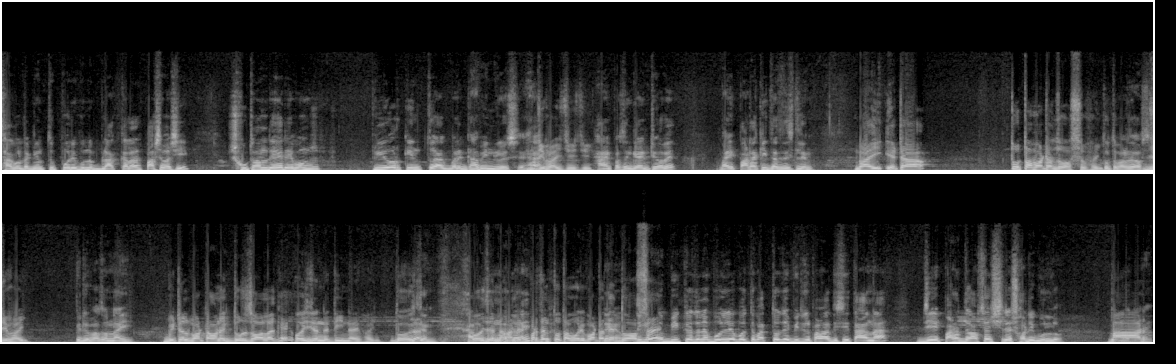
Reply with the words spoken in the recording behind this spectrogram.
ছাগলটা কিন্তু পরিপূর্ণ ব্ল্যাক কালার পাশাপাশি সুঠাম দেহের এবং পিওর কিন্তু একবার গাভিন রয়েছে হ্যাঁ? জি ভাই জি জি। হান্ড্রেড পার্সেন্ট গ্যারান্টি হবে। ভাই পাটা কি চাষ ভাই এটা তোতা পাটা দেওয়া আছে ভাই। তোতা পাটা দেওয়া জি ভাই। ভিডিও নাই? বিটল পাটা অনেক দূর যাওয়া লাগে ওই জন্য দিই নাই ভাই। তো ওই জন্য হান্ড্রেড পার্সেন্ট তোতাপুরি পাটাতে দেওয়া আছে। কিন্তু বললে বলতে পারতো যে বিটল পাড়া দিছি তা না যে পাড়া দেওয়া আছে সেটা সঠিক বলল। আর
